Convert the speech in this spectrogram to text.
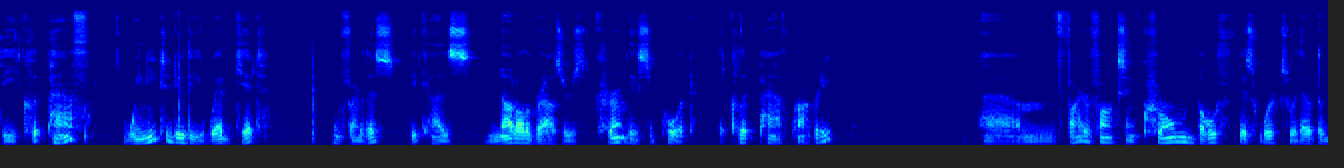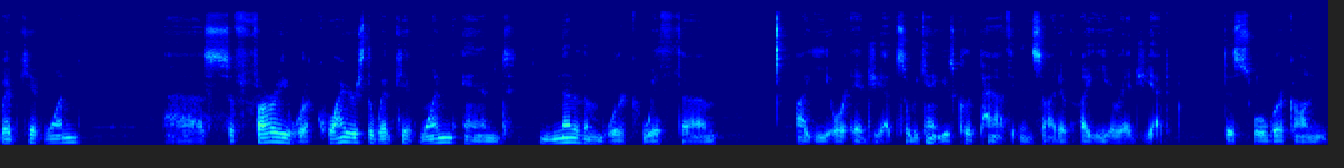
The clip path, we need to do the WebKit in front of this because not all the browsers currently support the clip path property. Um, Firefox and Chrome both, this works without the WebKit one. Uh, Safari requires the WebKit one and none of them work with um, IE or Edge yet, so we can't use clip path inside of IE or Edge yet. This will work on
